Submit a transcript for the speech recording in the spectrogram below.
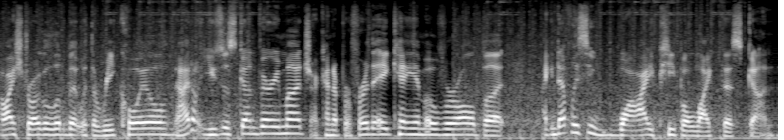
how I struggle a little bit with the recoil. Now I don't use this gun very much. I kind of prefer the AKM overall, but I can definitely see why people like this gun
